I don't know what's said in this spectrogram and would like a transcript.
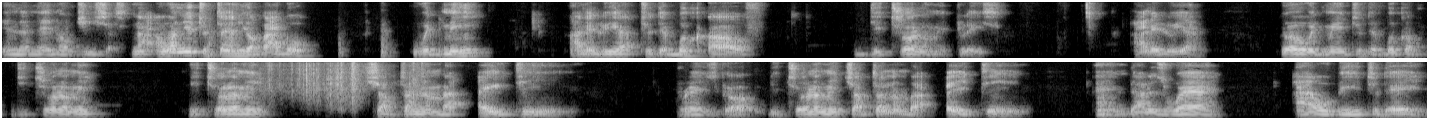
in the name of Jesus. Now, I want you to turn your Bible with me, hallelujah, to the book of Deuteronomy, please. Hallelujah. Go with me to the book of Deuteronomy, Deuteronomy chapter number 18. Praise God. Deuteronomy chapter number 18. And that is where I will be today.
